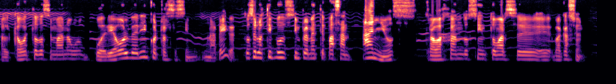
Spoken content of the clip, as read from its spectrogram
al cabo de estas dos semanas uno podría volver y encontrarse sin una pega. Entonces los tipos simplemente pasan años trabajando sin tomarse eh, vacaciones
